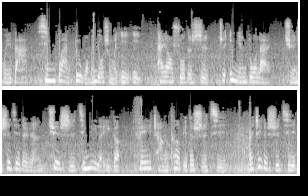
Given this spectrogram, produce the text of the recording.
回答新冠对我们有什么意义，他要说的是，这一年多来，全世界的人确实经历了一个非常特别的时期，而这个时期，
